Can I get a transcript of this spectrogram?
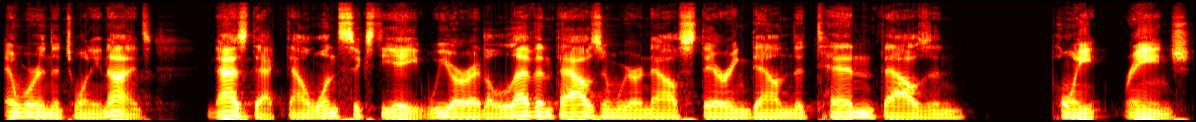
and we're in the 29s. NASDAQ down 168. We are at 11,000. We are now staring down the 10,000 point range.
